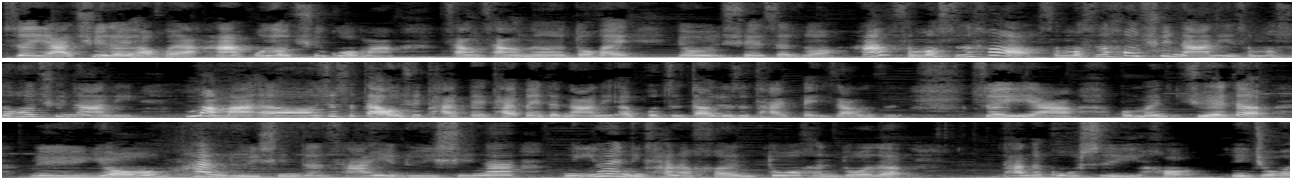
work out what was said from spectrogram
所以啊，去了以后回来，哈，我有去过吗？常常呢，都会有学生说，啊，什么时候？什么时候去哪里？什么时候去那里？妈妈，呃，就是带我去台北，台北的哪里？而不知道就是台北这样子。所以啊，我们觉得旅游和旅行的差异，旅行呢、你因为你看了很多很多的他的故事以后，你就会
